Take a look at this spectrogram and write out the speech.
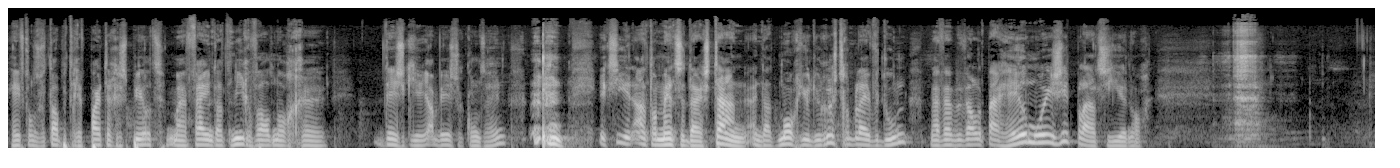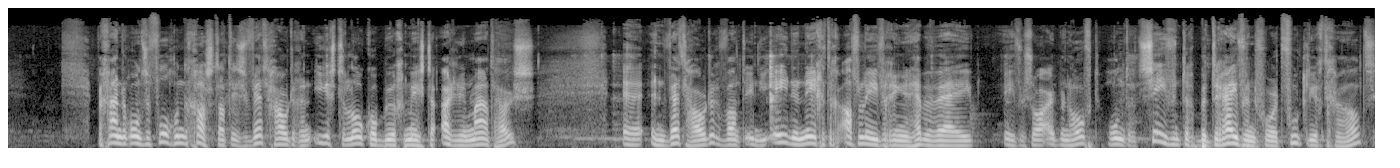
heeft ons wat dat betreft parten gespeeld. Maar fijn dat in ieder geval nog eh, deze keer aanwezig kon zijn. Ik zie een aantal mensen daar staan en dat mogen jullie rustig blijven doen. Maar we hebben wel een paar heel mooie zitplaatsen hier nog. We gaan naar onze volgende gast. Dat is wethouder en eerste loco-burgemeester Arjen Maathuis. Eh, een wethouder, want in die 91 afleveringen hebben wij, even zo uit mijn hoofd, 170 bedrijven voor het voetlicht gehaald.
